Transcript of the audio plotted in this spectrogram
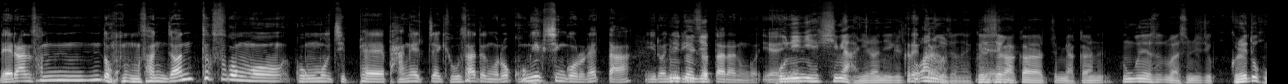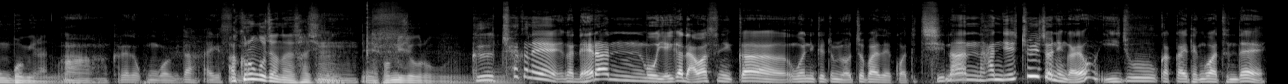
내란 선동 선전 특수공무 공무 집회 방해죄 교사 등으로 공익 신고를 했다 이런 그러니까 일이 있었다라는 거. 예, 본인이 핵심이 아니라는 얘기를 또 그러니까요. 하는 거잖아요. 그래서 예. 제가 아까 좀 약간 흥분해서도 말씀드렸죠. 그래도 공범이라는 예. 거예요. 아 그래도 공범이다. 알겠습니다. 아 그런 거잖아요, 사실은. 음. 예, 법리적으로 보면. 그 예. 최근에 그러니까 내란 뭐 얘기가 나왔으니까 의원님께 좀 여쭤봐야 될 것 같아요. 지난 한 일주일 전인가요? 2주 가까이 된 것 같은데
